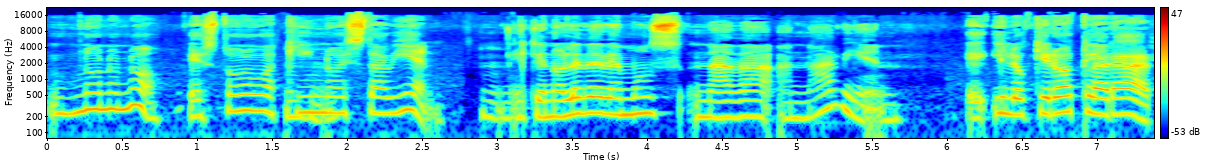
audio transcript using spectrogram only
no, no, no, esto aquí no está bien. Y que no le debemos nada a nadie. E, y lo quiero aclarar,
